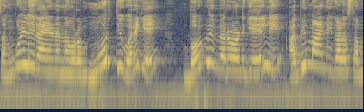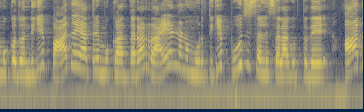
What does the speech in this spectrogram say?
ಸಂಗೊಳ್ಳಿ ರಾಯಣ್ಣನವರ ಮೂರ್ತಿವರೆಗೆ ಭವ್ಯ ಮೆರವಣಿಗೆಯಲ್ಲಿ ಅಭಿಮಾನಿಗಳ ಸಮ್ಮುಖದೊಂದಿಗೆ ಪಾದಯಾತ್ರೆ ಮುಖಾಂತರ ರಾಯಣ್ಣನ ಮೂರ್ತಿಗೆ ಪೂಜೆ ಸಲ್ಲಿಸಲಾಗುತ್ತದೆ. ಆದ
